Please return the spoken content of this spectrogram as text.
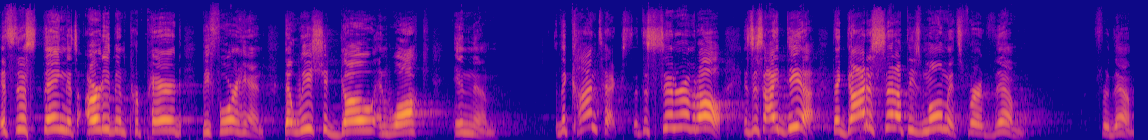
It's this thing that's already been prepared beforehand that we should go and walk in them. The context, at the center of it all, is this idea that God has set up these moments for them. For them.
